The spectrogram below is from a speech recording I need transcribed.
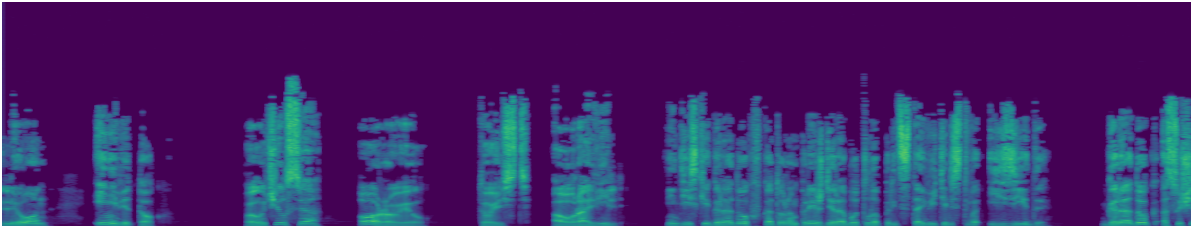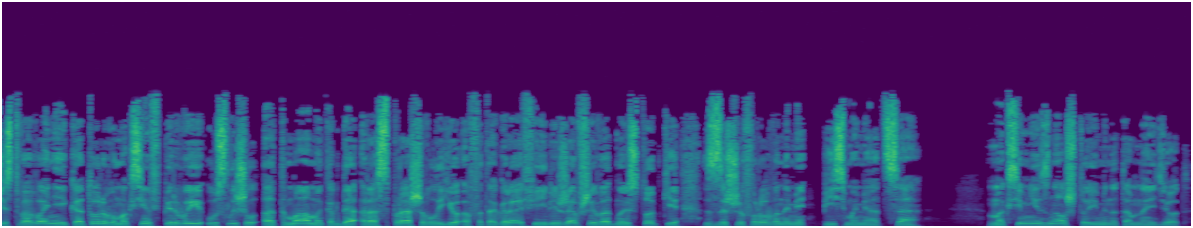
Леон и Невиток. Получился Оровилл, то есть Ауравиль, индийский городок, в котором прежде работало представительство Изиды. Городок, о существовании которого Максим впервые услышал от мамы, когда расспрашивал ее о фотографии, лежавшей в одной стопке с зашифрованными письмами отца. Максим не знал, что именно там найдет.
